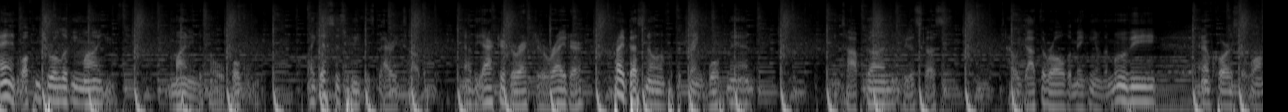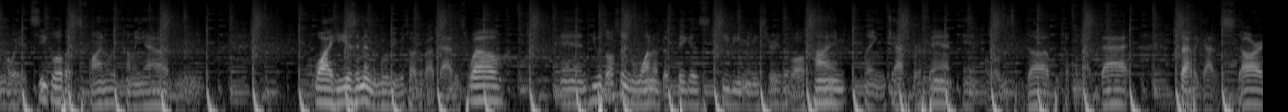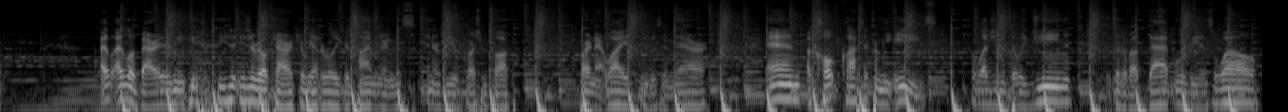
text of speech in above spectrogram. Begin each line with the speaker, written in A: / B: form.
A: and welcome to Reliving My Youth. My name is Noel Bolton. My guest this week is Barry Tubb. Now, the actor, director, writer, probably best known for portraying Wolfman in Top Gun. We discussed how he got the role, the making of the movie, and of course, the long awaited sequel that's finally coming out, why he isn't in the movie. We talk about that as well. And he was also in one of the biggest TV miniseries of all time, playing Jasper Fant in Dove. We talk about that. So he got his start. I, I love Barry. I mean, he, he's a real character. We had a really good time during this interview. Of course, we talked Friday Night Lights. He was in there. And a cult classic from the 80s, The Legend of Billie Jean. We talk about that movie as well.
